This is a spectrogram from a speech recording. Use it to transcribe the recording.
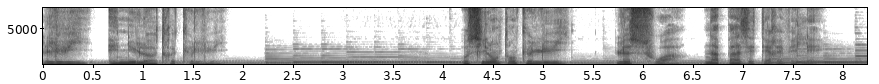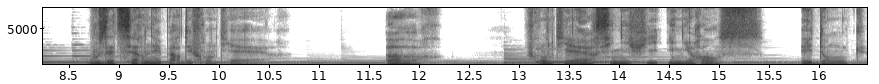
Lui et nul autre que lui. Aussi longtemps que lui, le soi, n'a pas été révélé, vous êtes cerné par des frontières. Or, frontière signifie ignorance et donc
